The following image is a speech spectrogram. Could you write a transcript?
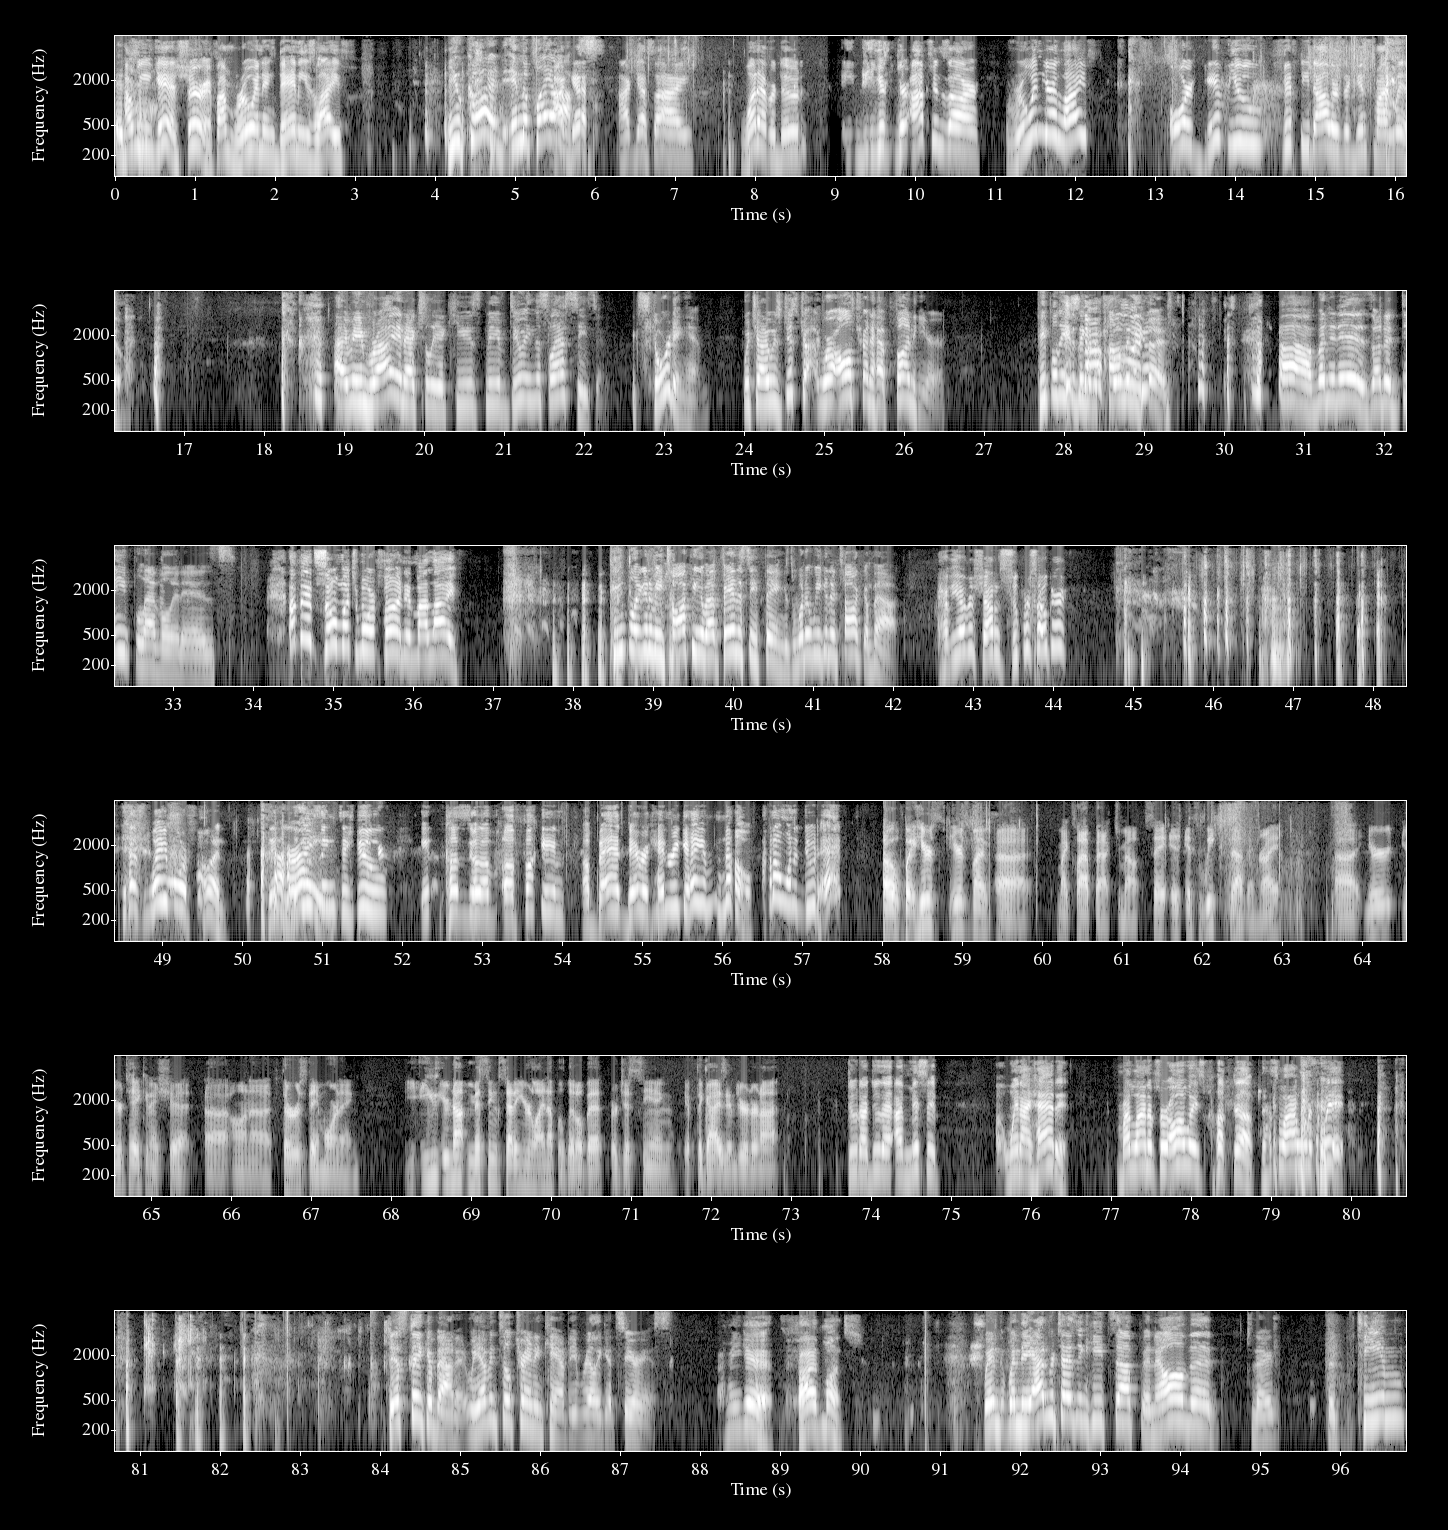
I mean, yeah, sure. If I'm ruining Danny's life, You could in the playoffs. I guess. I guess I. Whatever, dude. Your your options are ruin your life or give you fifty dollars against my will. I mean, Ryan actually accused me of doing this last season, extorting him, which I was just trying. We're all trying to have fun here. People need It's to think of the common fun. good. ah, but it is on a deep level. It is. I've had so much more fun in my life. People are going to be talking about fantasy things. What are we going to talk about? Have you ever shot a super soaker? That's way more fun than All right. losing to you because of a fucking a bad Derrick Henry game. No, I don't want to do that. Oh, but here's here's my uh, my clapback, Jamel. Say it, it's week seven, right? Uh, you're you're taking a shit uh, on a Thursday morning. You, you're not missing setting your lineup a little bit, or just seeing if the guy's injured or not. Dude, I do that. I miss it when I had it. My lineups were always fucked up. That's why I want to quit. Just think about it. We have until training camp to really get serious. I mean, yeah, five months. when when the advertising heats up and all the the the team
